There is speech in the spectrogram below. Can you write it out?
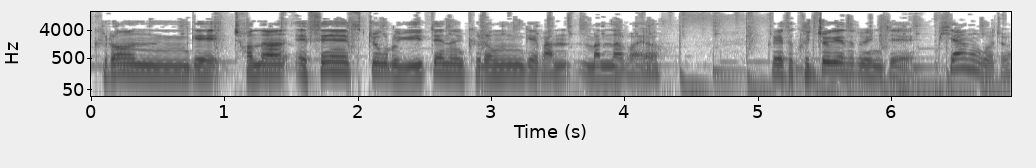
그런 게 전환 SNS 쪽으로 유입되는 그런 게 많, 많나 봐요. 그래서 그쪽에서도 이제 피하는 거죠.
